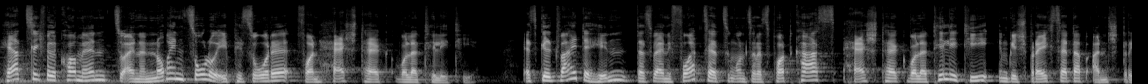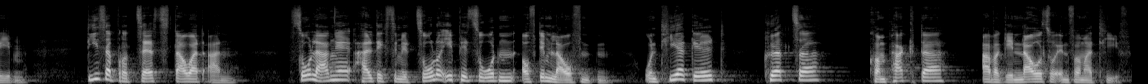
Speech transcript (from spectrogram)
Herzlich willkommen zu einer neuen Solo-Episode von Hashtag Volatility. Es gilt weiterhin, dass wir eine Fortsetzung unseres Podcasts Hashtag Volatility im Gesprächssetup anstreben. Dieser Prozess dauert an. So lange halte ich Sie mit Solo-Episoden auf dem Laufenden. Und hier gilt kürzer, kompakter, aber genauso informativ.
